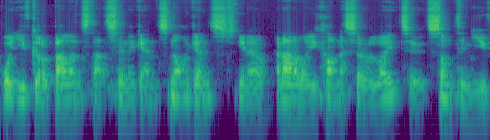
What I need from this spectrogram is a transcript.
what you've got to balance that sin against, not against you know an animal you can't necessarily relate to. It's something you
